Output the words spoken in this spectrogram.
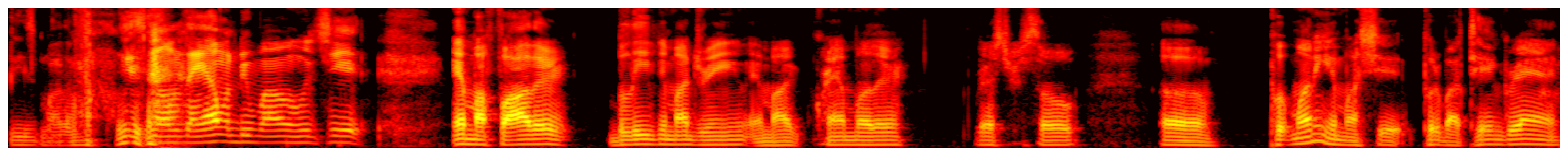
these motherfuckers!" you know what I'm saying? I'm gonna do my own shit. And my father believed in my dream, and my grandmother, rest her soul, uh, put money in my shit. Put about ten grand,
